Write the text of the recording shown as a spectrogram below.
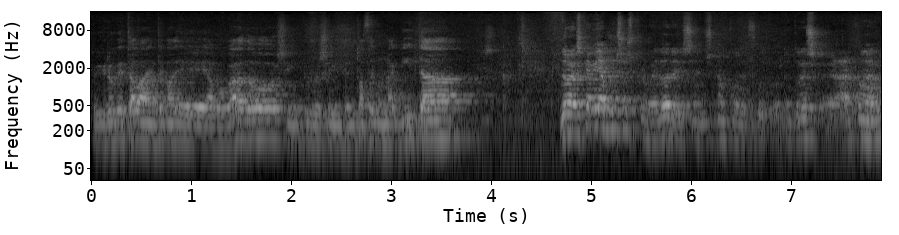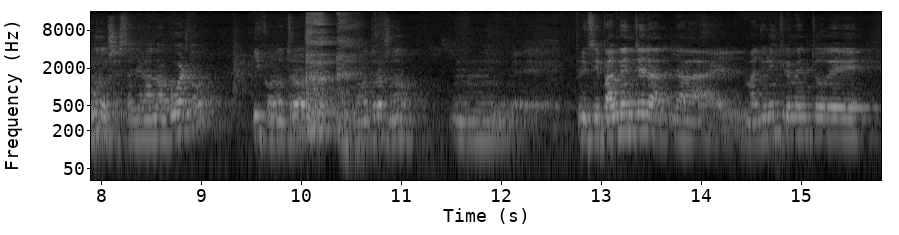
Porque creo que estaba en tema de abogados, incluso se intentó hacer una quita. No, es que había muchos proveedores en los campos de fútbol. Entonces, eh, con algunos se está llegando a acuerdo y con otros, con otros no. Mm, principalmente el mayor incremento de,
